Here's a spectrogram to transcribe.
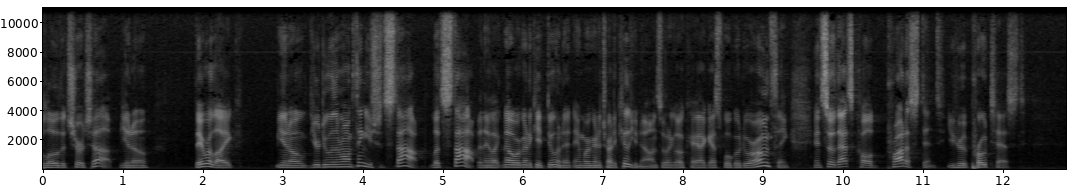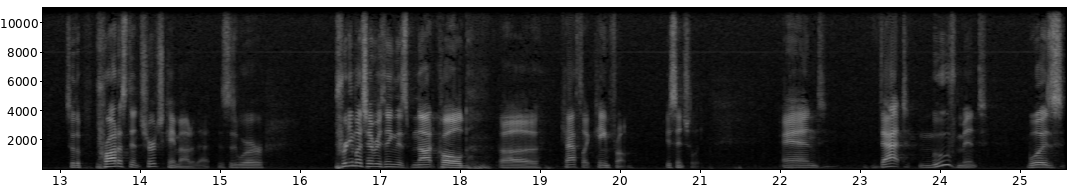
blow the church up. You know, they were like, you know, you're doing the wrong thing. You should stop. Let's stop. And they're like, no, we're going to keep doing it, and we're going to try to kill you now. And so like, okay, I guess we'll go do our own thing. And so that's called Protestant. You hear the protest. So the Protestant church came out of that. This is where pretty much everything that's not called uh, Catholic came from, essentially. And that movement was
